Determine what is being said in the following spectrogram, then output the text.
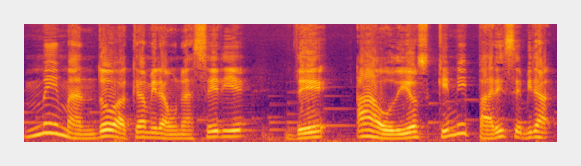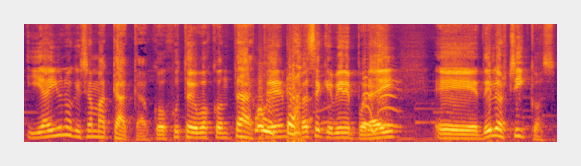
me mandó acá, mira, una serie de audios que me parece, mira, y hay uno que se llama Caca, justo que vos contaste, Justo. me parece que viene por ahí, eh, de los chicos.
